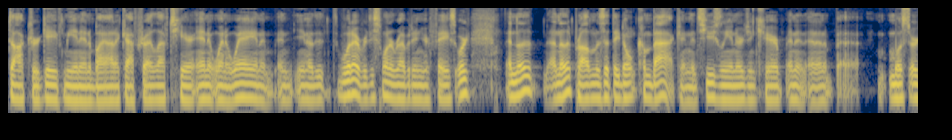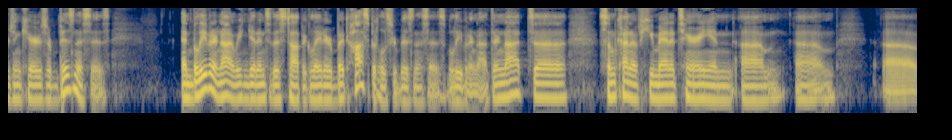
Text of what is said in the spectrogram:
doctor gave me an antibiotic after I left here and it went away and and you know whatever just want to rub it in your face or another another problem is that they don't come back and it's usually in urgent care and, and uh, most urgent cares are businesses and believe it or not, we can get into this topic later, but hospitals are businesses, believe it or not. They're not uh, some kind of humanitarian, um, um, uh,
